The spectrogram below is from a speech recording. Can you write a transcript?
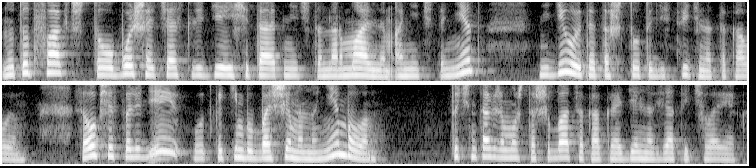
Но тот факт, что большая часть людей считает нечто нормальным, а нечто нет, не делает это что-то действительно таковым. Сообщество людей, вот каким бы большим оно ни было, точно так же может ошибаться, как и отдельно взятый человек.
